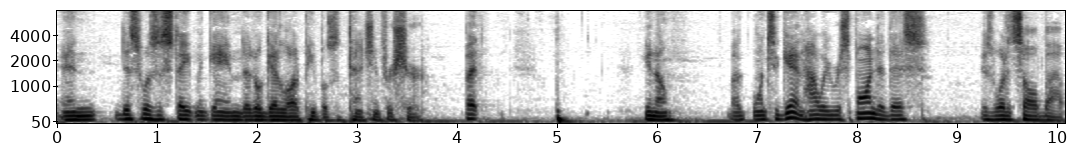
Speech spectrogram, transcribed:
And this was a statement game that'll get a lot of people's attention for sure. But, you know, once again, how we respond to this is what it's all about.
